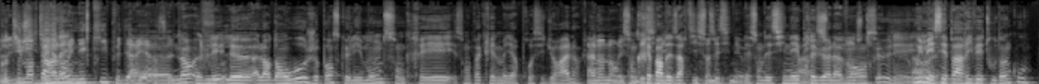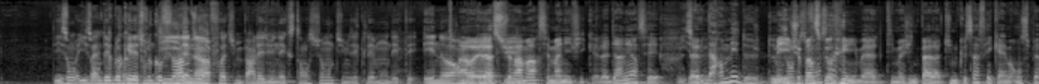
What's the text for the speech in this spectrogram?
quand tu m'en parlais, une équipe derrière. Euh, non, les- le- alors dans WoW, je pense que les mondes sont créés, sont pas créés de manière procédurale. Ah non, non, Ils ils sont sont créés par des artistes. Ils sont dessinés. ouais. Ils sont dessinés, Ah, prévus ils à l'avance. Oui, Ah mais ouais. c'est pas arrivé tout d'un coup. Ils ont, ils ont Bah, débloqué des trucs au fur et à La dernière fois, tu me parlais d'une extension, tu me disais que les mondes étaient énormes. Ah ouais, là, tu- Suramar, c'est magnifique. La dernière, c'est. Ils ont une armée de, de Mais gens je qui pense font que ça. oui, mais t'imagines pas la thune que ça fait quand même. 11, per-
